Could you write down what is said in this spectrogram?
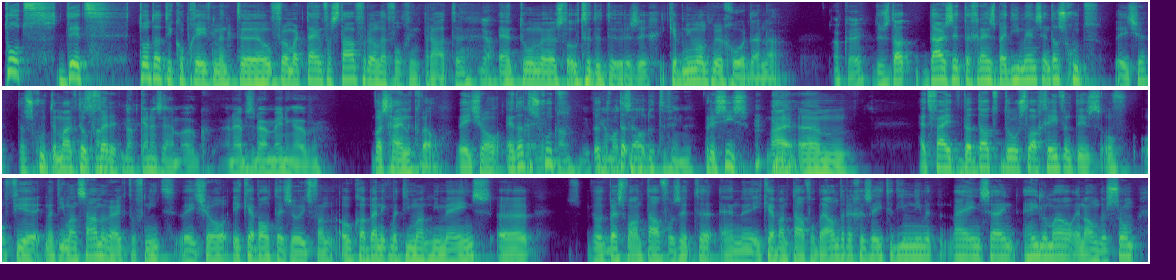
Tot dit, totdat ik op een gegeven moment uh, over Martijn van Staveren level ging praten. Ja. En toen uh, sloten de deuren zich. Ik heb niemand meer gehoord daarna. Oké. Dus dat, daar zit de grens bij die mensen en dat is goed, weet je. Dat is goed, dat maakt het ook dan, verder. Dan kennen ze hem ook en hebben ze daar een mening over. Waarschijnlijk wel, weet je wel. En dat is goed. Kan. Je dat, helemaal hetzelfde te vinden. Precies. Maar um, het feit dat dat doorslaggevend is, of, of je met iemand samenwerkt of niet, weet je wel. Ik heb altijd zoiets van, ook al ben ik met iemand niet mee eens, uh, wil ik best wel aan tafel zitten. En uh, ik heb aan tafel bij anderen gezeten die het niet met mij eens zijn, helemaal. En andersom.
